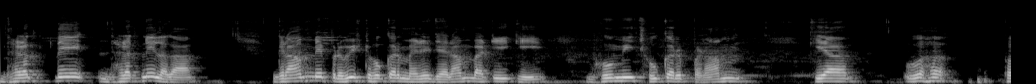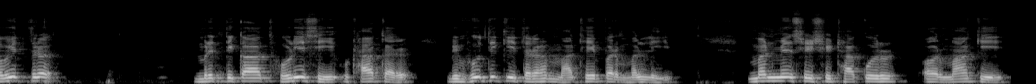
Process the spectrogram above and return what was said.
धड़कने धड़कने लगा। ग्राम में प्रविष्ट होकर मैंने जयराम बाटी की भूमि छूकर प्रणाम किया। वह पवित्र मृतिका थोड़ी सी उठाकर विभूति की तरह माथे पर मल ली। मन में श्री श्री ठाकुर और माँ की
